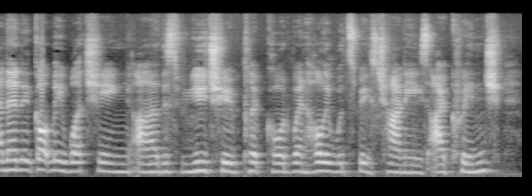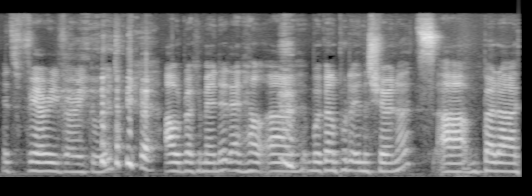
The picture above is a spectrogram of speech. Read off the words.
And then it got me watching uh this youtube clip called when hollywood speaks chinese i cringe. It's very very good. I would recommend it. And hel- uh, we're going to put it in the show notes. Um but uh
